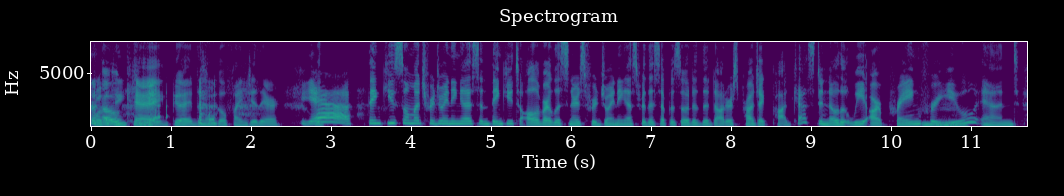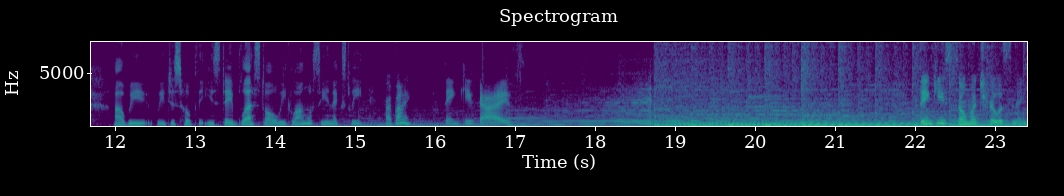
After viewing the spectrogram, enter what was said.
Well, okay, good. Then we'll go find you there. yeah. Thank you so much for joining us. And thank you to all of our listeners for joining us for this episode of the Daughters Project podcast. And know that we are praying for Mhm. you. And uh, we, we just hope that you stay blessed all week long. We'll see you next week. Bye bye. Thank you guys. Thank you so much for listening.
